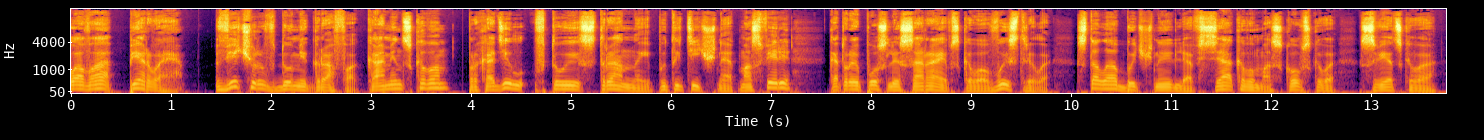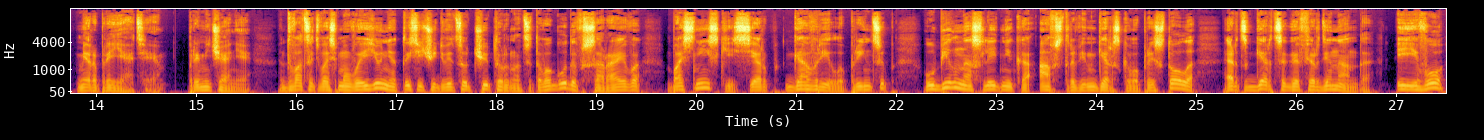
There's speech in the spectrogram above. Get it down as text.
Глава первая. Вечер в доме графа Каменского проходил в той странной, патетичной атмосфере, которая после Сараевского выстрела стала обычной для всякого московского светского мероприятия. Примечание. 28 июня 1914 года в Сараево боснийский серб Гаврила Принцип убил наследника австро-венгерского престола эрцгерцога Фердинанда и его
